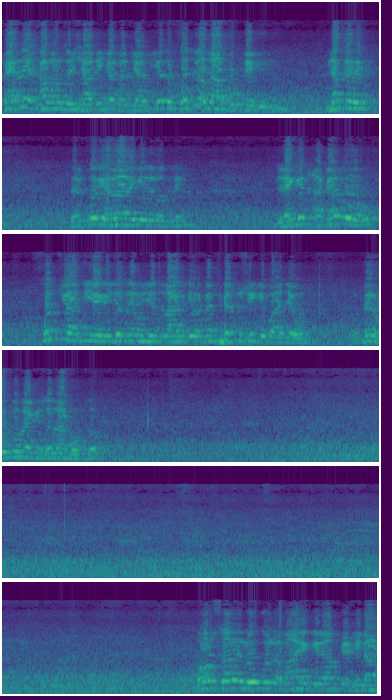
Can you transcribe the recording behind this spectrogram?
پہلے خامن سے شادی کرنا چاہتی ہے تو خود جو اللہ بھوک دے گی۔ نہ کرے۔ پھر کوئی ہلانے کی ضرورت نہیں۔ لیکن اگر وہ خود چاہتی ہے کہ جس نے مجھے اطلاق دیا میں پھر اسی کے پاس جاؤں، تو پھر حکم ہے کہ سزا بھوک دو۔ بہت سارے لوگ علماء کرام کے خلاف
